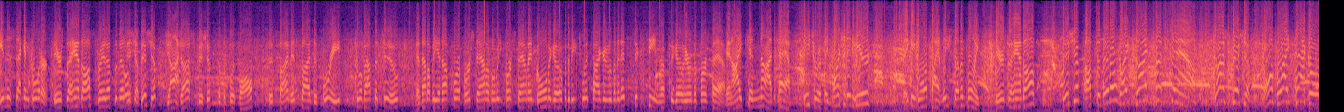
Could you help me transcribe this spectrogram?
in the second quarter. Here's the handoff straight up the middle. Bishop. Bishop. Josh. Josh Bishop with the football. This time inside the three to about the two. And that'll be enough for a first down. It'll be first down and goal to go for the Beechwood Tigers with a minute 16 left to go here in the first half. And I cannot pass Beechwood. If they punch it in here, they can go up by at least seven points. Here's the handoff. Bishop up the middle, right side, touchdown. Josh Bishop off right tackle,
